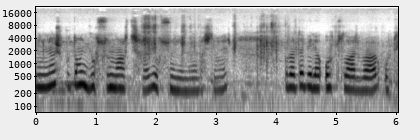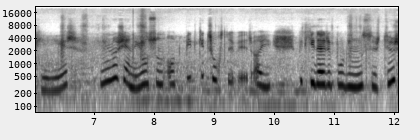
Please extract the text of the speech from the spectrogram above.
Minnoş buradan yosunlar çıxır, yosun yemeye başlayır. Burada belə otlar var, ot yeyir. Minnoş yəni yosun, ot, bitki çox sevir. Ay, bitkiləri burnunu sürtür.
